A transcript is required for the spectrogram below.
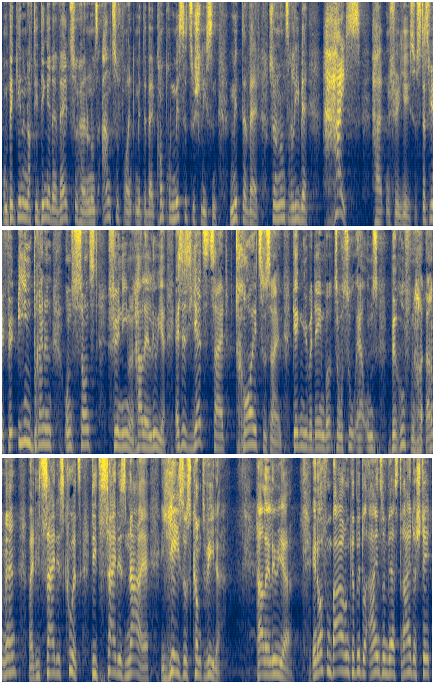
und beginnen auf die Dinge der Welt zu hören und uns anzufreunden mit der Welt, Kompromisse zu schließen mit der Welt, sondern unsere Liebe heiß halten für Jesus, dass wir für ihn brennen und sonst für niemand. Halleluja. Es ist jetzt Zeit, treu zu sein gegenüber dem, wozu er uns berufen hat. Amen. Weil die Zeit ist kurz, die Zeit ist nahe. Jesus kommt wieder. Halleluja. In Offenbarung Kapitel 1 und Vers 3, da steht,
